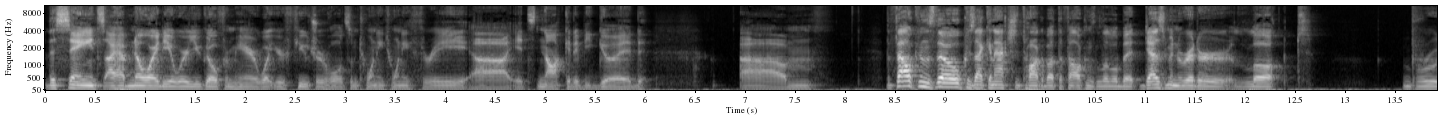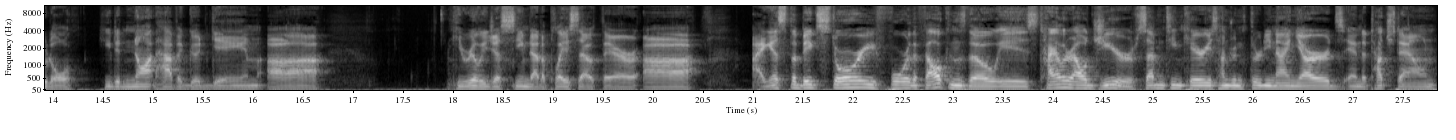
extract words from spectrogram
the Saints, I have no idea where you go from here, what your future holds in 2023. Uh, it's not going to be good. Um, the Falcons, though, because I can actually talk about the Falcons a little bit. Desmond Ridder looked brutal. He did not have a good game. Uh, he really just seemed out of place out there. Uh, I guess the big story for the Falcons, though, is Tyler Allgeier, 17 carries, 139 yards, and a touchdown.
